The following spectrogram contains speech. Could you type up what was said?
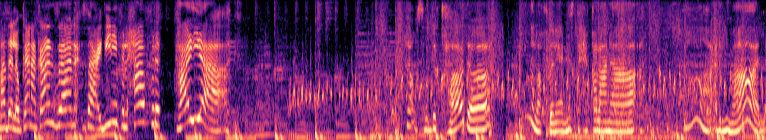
ماذا لو كان كنزا؟ ساعديني في الحفر هيا لا أصدق هذا. من الأفضل أن يستحق العناء؟ آه الرمال.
